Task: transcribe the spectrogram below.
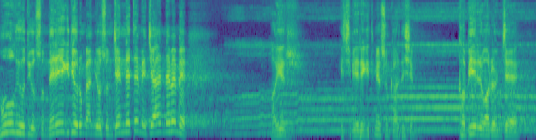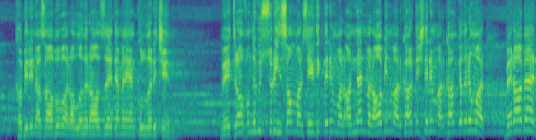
Ne oluyor diyorsun? Nereye gidiyorum ben diyorsun? Cennete mi, cehenneme mi? Hayır. Hiçbir yere gitmiyorsun kardeşim. Kabir var önce. Kabirin azabı var Allah'ı razı edemeyen kullar için. Ve etrafında bir sürü insan var, sevdiklerin var, annen var, abin var, kardeşlerin var, kankaların var. Beraber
